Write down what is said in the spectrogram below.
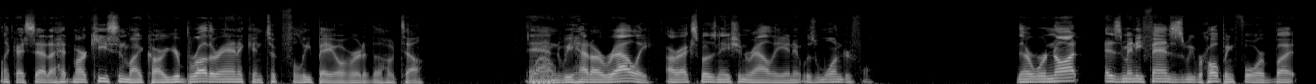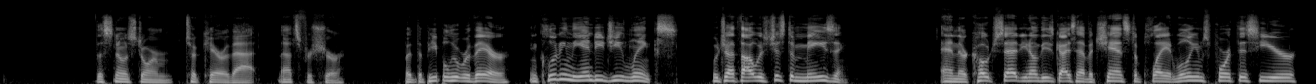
like I said, I had Marquis in my car. Your brother Anakin took Felipe over to the hotel, and Wow. we had our rally, our Expos Nation rally, and it was wonderful. There were not as many fans as we were hoping for, but the snowstorm took care of that. That's for sure. But the people who were there, including the NDG Lynx, which I thought was just amazing. And their coach said, you know, these guys have a chance to play at Williamsport this year.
